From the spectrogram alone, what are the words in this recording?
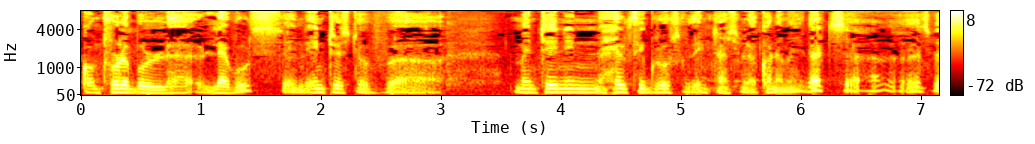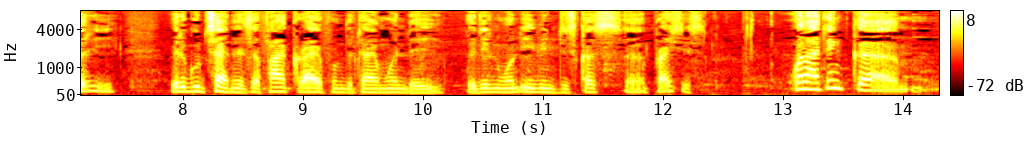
controllable levels in the interest of maintaining healthy growth of the international economy. That's uh, that's very very good sign. It's a far cry from the time when they, they didn't want to even discuss uh, prices. Well, I think um,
